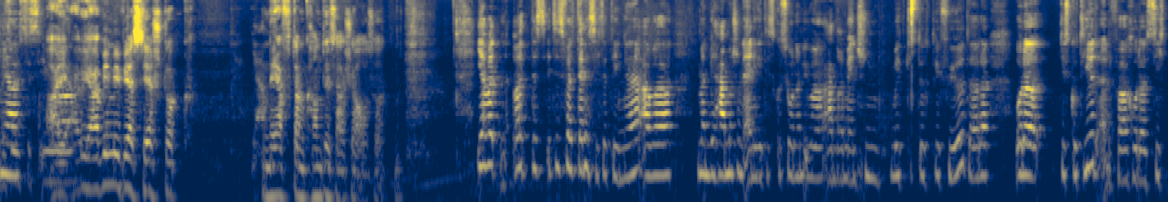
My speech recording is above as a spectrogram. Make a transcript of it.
Ja. Also es ist immer, Ah, ja, ja, wenn mich wer sehr stark ja. nervt, dann kann das auch schon aushalten. Ja, aber, aber das, das ist vielleicht deine Sicht der Dinge, aber ich meine, wir haben ja schon einige Diskussionen über andere Menschen mit durchgeführt oder, oder diskutiert einfach oder sich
